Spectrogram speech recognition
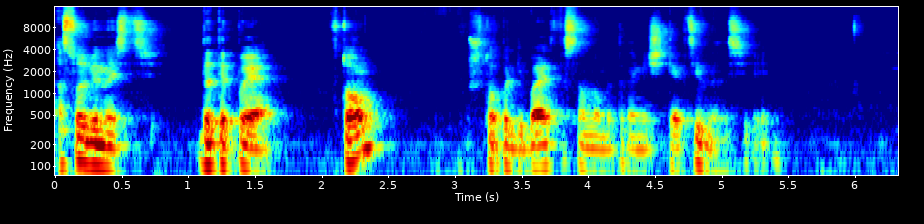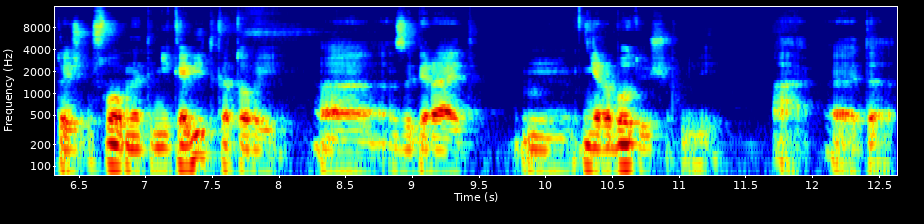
Особенность ДТП в том, что погибает в основном экономически активное население. То есть, условно, это не ковид, который э, забирает м, неработающих людей, а это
